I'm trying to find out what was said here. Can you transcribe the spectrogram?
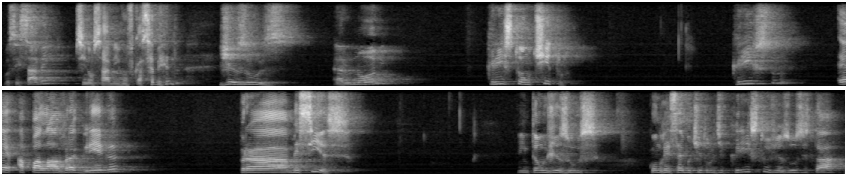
Vocês sabem? Se não sabem, vão ficar sabendo. Jesus era o nome, Cristo é um título. Cristo é a palavra grega para Messias. Então Jesus, quando recebe o título de Cristo, Jesus está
